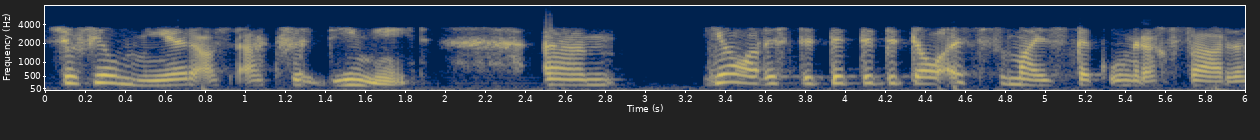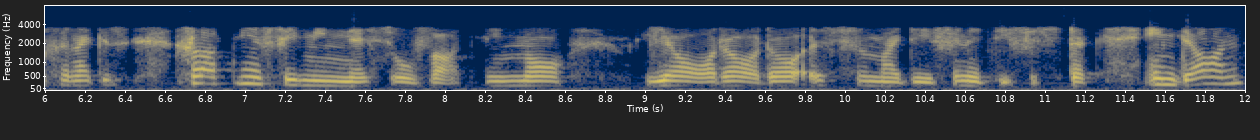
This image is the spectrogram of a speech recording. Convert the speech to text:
soveel meer as ek verdien het. Ehm um, ja, dis dit dit dit daar is vir my 'n stuk onregverdig en ek is glad nie 'n feminis of wat nie, maar ja, daar daar is vir my definitief 'n stuk. En dan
